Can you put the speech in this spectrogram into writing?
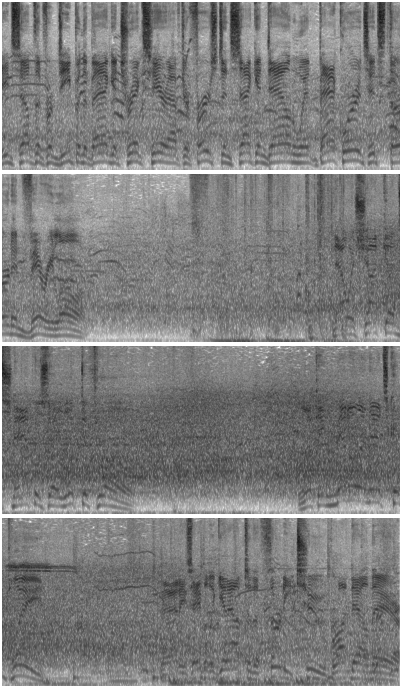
Need something from deep in the bag of tricks here after first and second down went backwards. It's third and very long. Now a shotgun snap as they look to throw. Looking middle, and that's complete. And he's able to get out to the 32, brought down there.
